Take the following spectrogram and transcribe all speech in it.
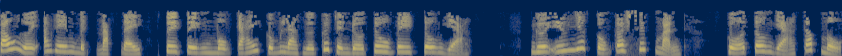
sáu người áo đen bịt mặt đầy, tùy tiện một cái cũng là người có trình độ tu vi tôn giả. Người yếu nhất cũng có sức mạnh của tôn giả cấp 1.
